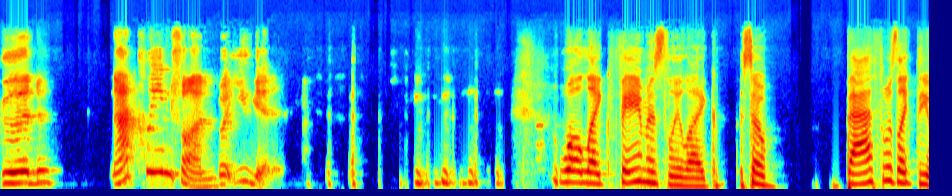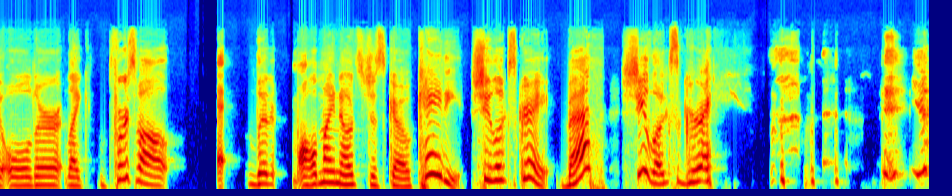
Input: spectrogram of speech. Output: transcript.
Good, not clean fun, but you get it. well, like famously, like so, Beth was like the older. Like first of all, eh, all my notes just go, Katie, she looks great. Beth, she looks great. You're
